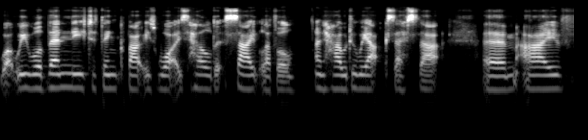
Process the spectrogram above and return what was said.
What we will then need to think about is what is held at site level and how do we access that. Um, I've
